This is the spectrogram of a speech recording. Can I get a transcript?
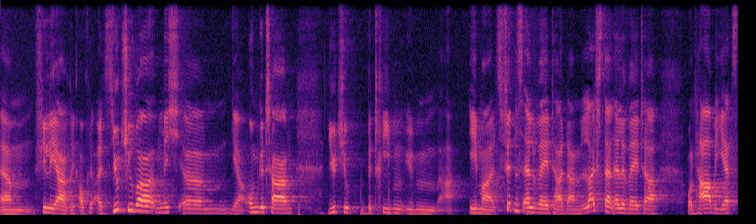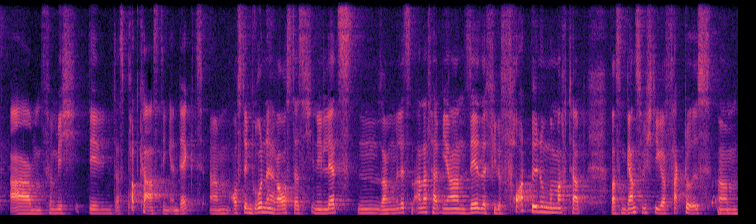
ähm, viele Jahre auch als YouTuber mich ähm, ja, umgetan, YouTube betrieben, üben ehemals Fitness Elevator, dann Lifestyle Elevator und habe jetzt ähm, für mich den, das Podcasting entdeckt. Ähm, aus dem Grunde heraus, dass ich in den letzten, sagen wir, den letzten anderthalb Jahren sehr, sehr viele Fortbildungen gemacht habe, was ein ganz wichtiger Faktor ist ähm,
